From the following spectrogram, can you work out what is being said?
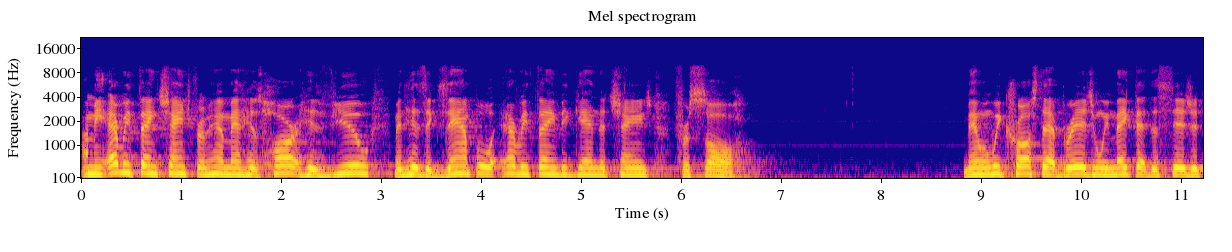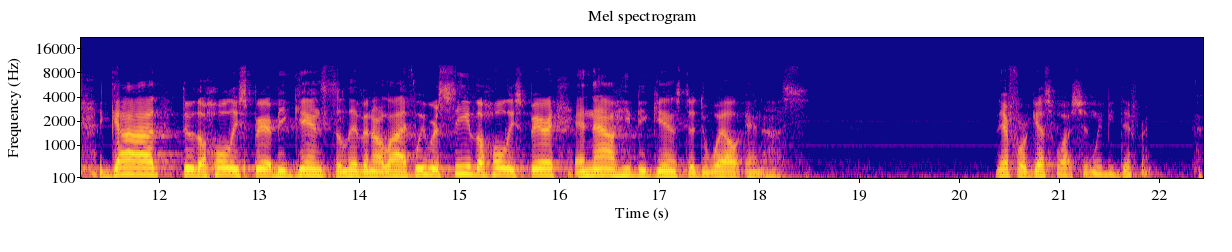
I mean, everything changed from him, man. His heart, his view, and his example, everything began to change for Saul. Man, when we cross that bridge and we make that decision, God, through the Holy Spirit, begins to live in our life. We receive the Holy Spirit, and now He begins to dwell in us. Therefore, guess what? Shouldn't we be different?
